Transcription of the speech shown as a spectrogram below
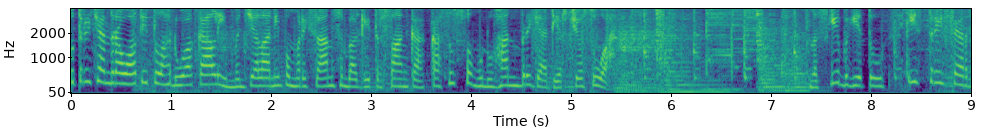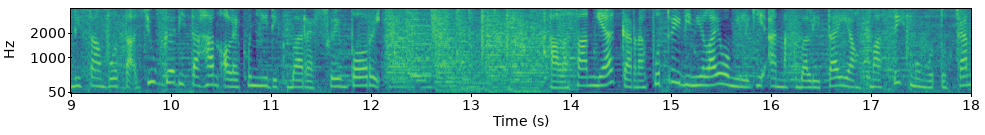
Putri Chandrawati telah dua kali menjalani pemeriksaan sebagai tersangka kasus pembunuhan Brigadir Joshua. Meski begitu, istri Verdi Sambo tak juga ditahan oleh penyidik Bares Krim Polri. Alasannya karena Putri dinilai memiliki anak balita yang masih membutuhkan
